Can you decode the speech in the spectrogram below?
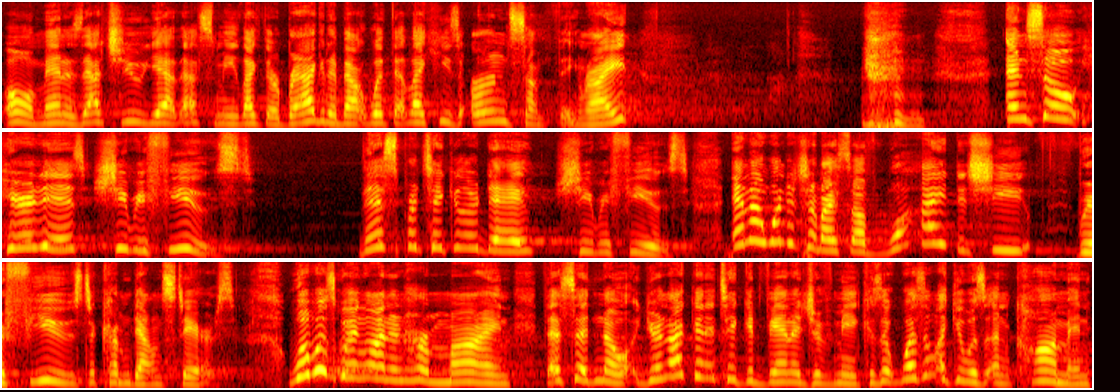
oh man, is that you? Yeah, that's me. Like they're bragging about what that, like he's earned something, right? and so here it is, she refused. This particular day, she refused. And I wondered to myself, why did she refused to come downstairs? What was going on in her mind that said, No, you're not going to take advantage of me? Because it wasn't like it was uncommon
